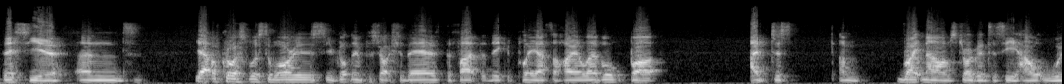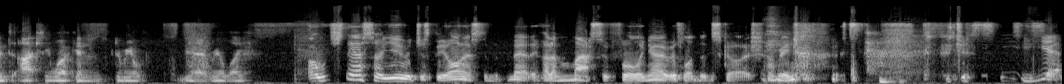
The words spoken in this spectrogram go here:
this year. And yeah, of course, Worcester Warriors, you've got the infrastructure there, the fact that they could play at a higher level, but I just, I'm right now, I'm struggling to see how it would actually work in the real, yeah, real life. I wish the SRU would just be honest and admit they've had a massive falling out with London Scottish. I mean, it's, it just seems to Yeah.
